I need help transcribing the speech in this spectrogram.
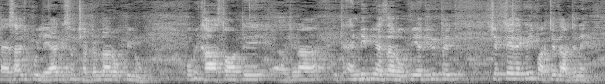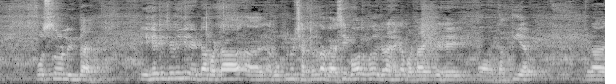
ਪੈਸਾ ਕੋਈ ਲਿਆ, ਕਿਸੇ ਨੂੰ ਛੱਡਣ ਦਾ ਆਰੋਪੀ ਨੂੰ ਉਹ ਵੀ ਖਾਸ ਤੌਰ ਤੇ ਅ, ਜਿਹੜਾ ਇੱਕ ਐਨਡੀਪੀਐਸ ਦਾ ਆਰੋਪੀ ਹੈ ਜਿਹਦੇ ਉੱਤੇ ਚਿੱਟੇ ਦੇ ਕਈ ਪਰਚੇ ਦਰਜ ਨੇ ਉਸ ਨੂੰ ਲਿੰਦਾ ਹੈ। ਇਹ ਜੀ ਜਿਹੜੀ ਐਡਾ ਵੱਡਾ ਅ, ਆਰੋਪੀ ਨੂੰ ਛੱਡਣ ਦਾ ਵੈਸੇ ਹੀ ਬਹੁਤ ਵ- ਜਿਹੜਾ ਹੈਗਾ ਵੱਡਾ ਇੱਕ ਇਹ ਅ, ਗਲਤੀ ਹੈ ਜਿਹੜਾ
